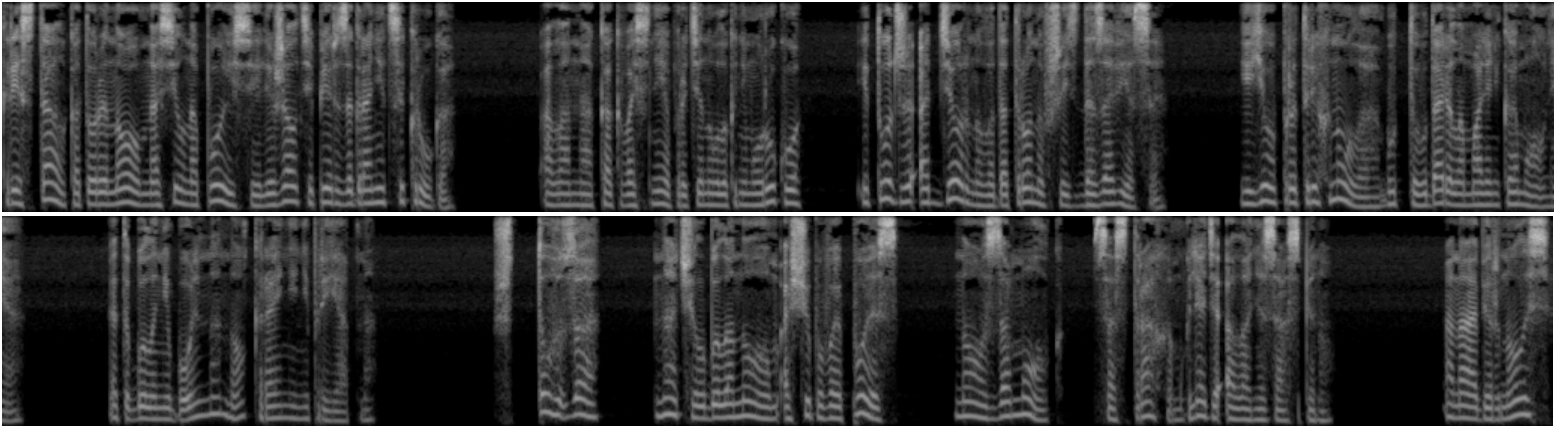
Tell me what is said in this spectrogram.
Кристалл, который Ноум носил на поясе, лежал теперь за границей круга. Алана, как во сне, протянула к нему руку и тут же отдернула, дотронувшись до завесы. Ее протряхнуло, будто ударила маленькая молния. Это было не больно, но крайне неприятно. «Что за...» — начал было Ноум, ощупывая пояс, но замолк, со страхом, глядя Алане за спину. Она обернулась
